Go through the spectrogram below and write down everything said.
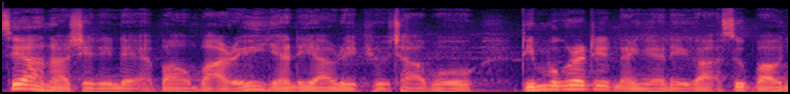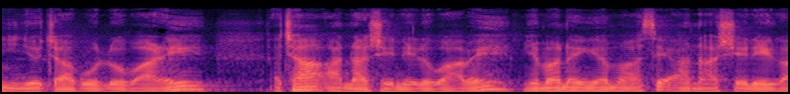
စစ်အာဏာရှင်တွေနဲ့အပေါင်းပါတွေရန်တရားတွေဖြိုချဖို့ဒီမိုကရက်တစ်နိုင်ငံတွေကစုပေါင်းညီညွတ်ကြဖို့လိုပါတယ်။အခြားအာဏာရှင်တွေလိုပါပဲမြန်မာနိုင်ငံမှာစစ်အာဏာရှင်တွေက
